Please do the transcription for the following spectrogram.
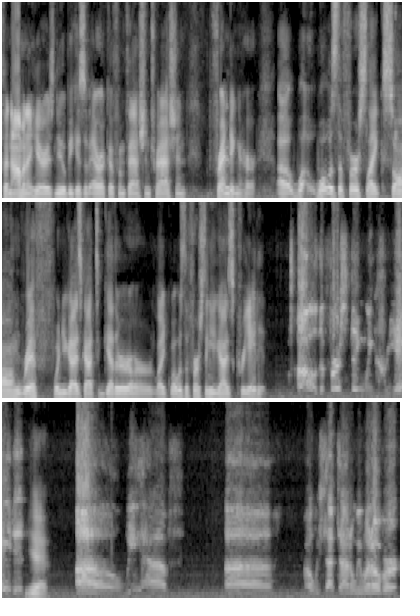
phenomena here is new because of Erica from Fashion Trash and friending her. Uh, what what was the first like song riff when you guys got together, or like what was the first thing you guys created? Oh, the first thing we created. Yeah, Oh, we have. Uh, oh, we sat down and we went over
